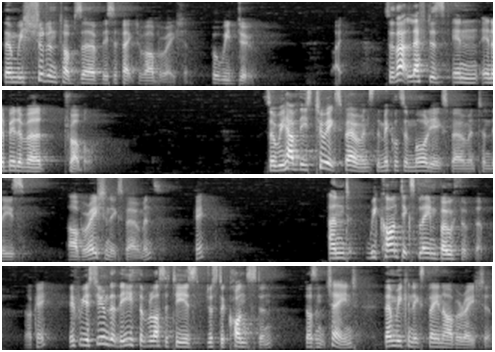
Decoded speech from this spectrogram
then we shouldn't observe this effect of aberration, but we do. Right. So that left us in, in a bit of a trouble. So we have these two experiments, the Michelson-Morley experiment and these aberration experiments, okay? And we can't explain both of them, okay? If we assume that the ether velocity is just a constant, doesn't change, then we can explain aberration,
